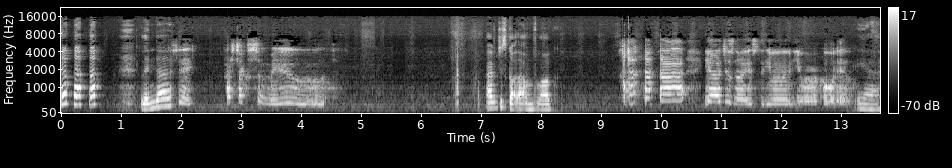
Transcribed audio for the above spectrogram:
Linda? See? Hashtag smooth. I've just got that on vlog. yeah, I just noticed that you were you were recording. Yeah.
